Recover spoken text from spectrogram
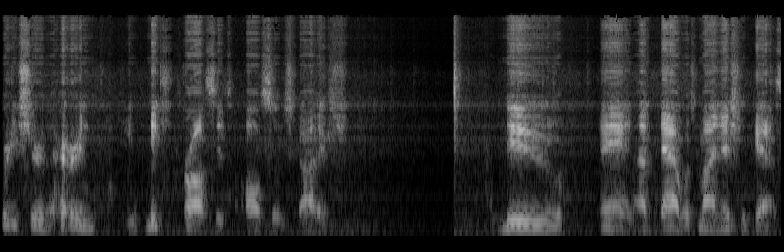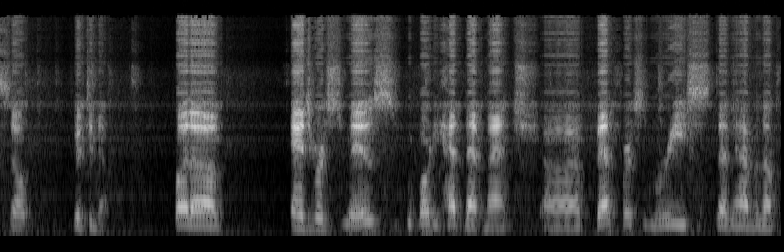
pretty sure that her and Nikki Cross is also Scottish. I knew, and I, that was my initial guess. So good to know. But uh, Edge versus Miz, we've already had that match. Uh, Beth versus Maryse doesn't have enough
